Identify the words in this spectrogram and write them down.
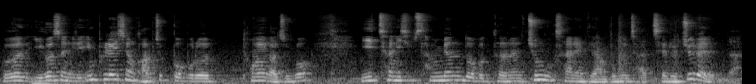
그건 이것은 이제 인플레이션 감축법으로 통해 가지고 2023년도부터는 중국산에 대한 부분 자체를 줄여야 된다.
